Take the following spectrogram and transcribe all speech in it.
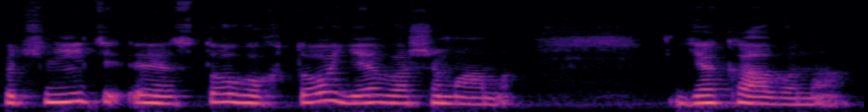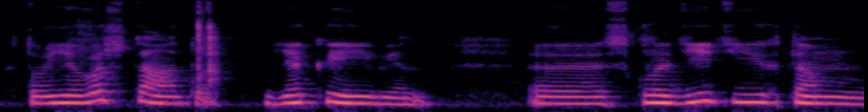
почніть е, з того, хто є ваша мама, яка вона, хто є ваш тато, який він. Е, Складіть їх там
